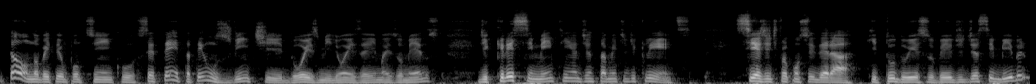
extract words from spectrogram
Então, 91.5, 70, tem uns 22 milhões aí mais ou menos de crescimento em adiantamento de clientes. Se a gente for considerar que tudo isso veio de Justin Bieber,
